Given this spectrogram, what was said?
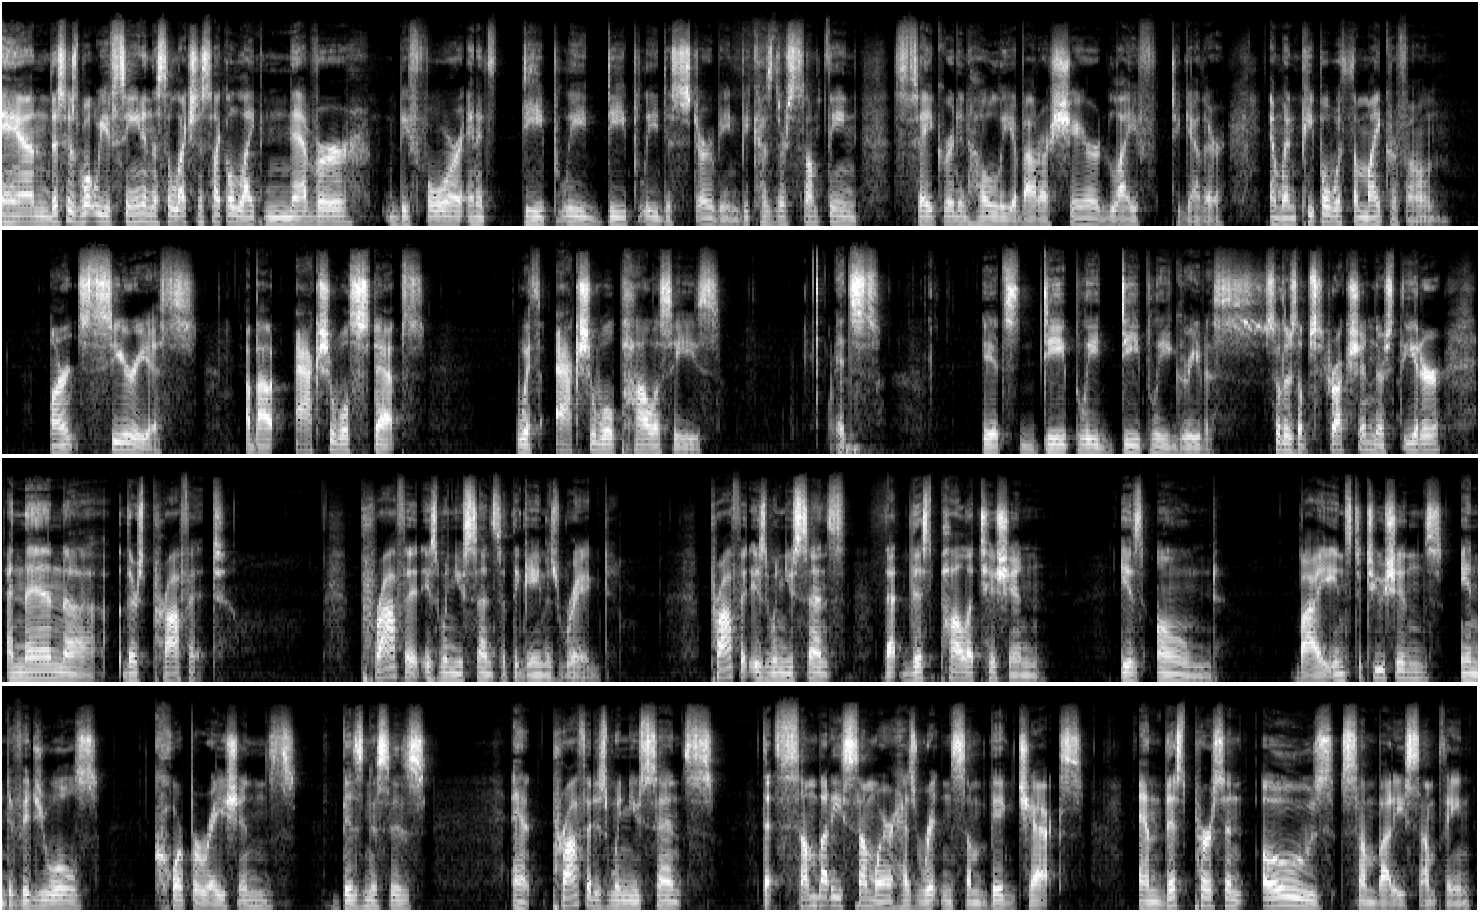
And this is what we've seen in this election cycle like never before. And it's deeply, deeply disturbing because there's something sacred and holy about our shared life together. And when people with the microphone aren't serious about actual steps with actual policies, it's it's deeply, deeply grievous. So there's obstruction, there's theater, and then uh, there's profit. Profit is when you sense that the game is rigged. Profit is when you sense that this politician is owned by institutions, individuals, corporations, businesses. And profit is when you sense that somebody somewhere has written some big checks and this person owes somebody something,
